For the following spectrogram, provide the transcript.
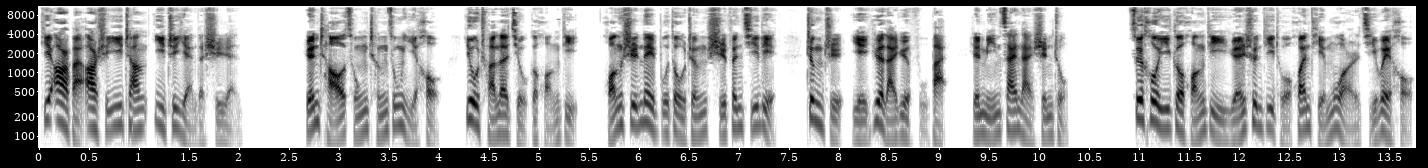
第二百二十一章一只眼的石人。元朝从成宗以后，又传了九个皇帝，皇室内部斗争十分激烈，政治也越来越腐败，人民灾难深重。最后一个皇帝元顺帝妥欢铁木儿即位后，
